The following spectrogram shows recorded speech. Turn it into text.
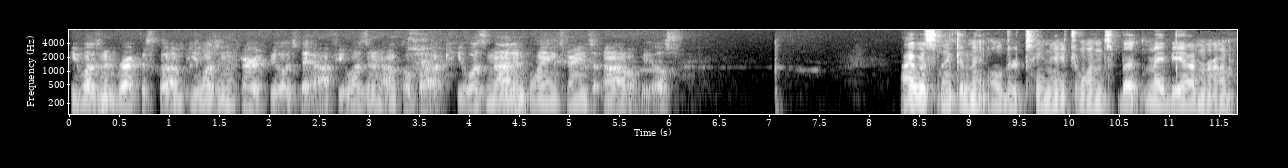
He wasn't in Breakfast Club. He wasn't in Ferris Bueller's Day Off. He wasn't in Uncle Buck. He was not in Planes, Trains, and Automobiles. I was thinking the older teenage ones, but maybe I'm wrong.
